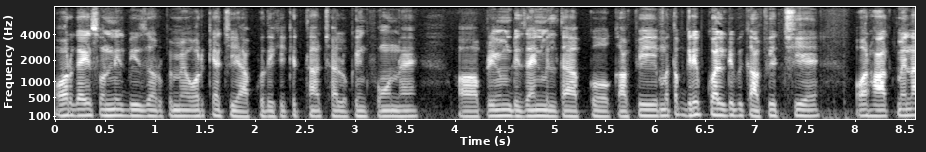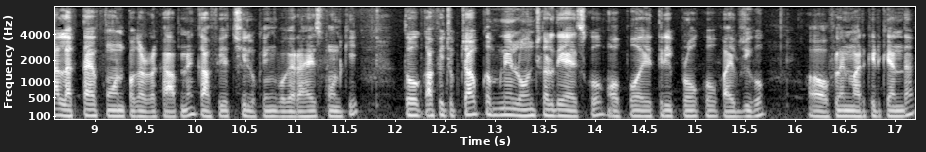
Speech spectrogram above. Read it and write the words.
और गाइस उन्नीस बीस हज़ार रुपये में और क्या चाहिए आपको? देखिए, कितना अच्छा लुकिंग फ़ोन है। प्रीमियम डिज़ाइन मिलता है आपको। काफ़ी मतलब ग्रिप क्वालिटी भी काफ़ी अच्छी है। और हाथ में ना लगता है फ़ोन पकड़ रखा आपने। काफ़ी अच्छी लुकिंग वगैरह है इस फ़ोन की। तो काफ़ी चुपचाप कंपनी लॉन्च कर दिया है इसको ओप्पो ए थ्री प्रो को फाइव जी को ऑफलाइन मार्केट के अंदर।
